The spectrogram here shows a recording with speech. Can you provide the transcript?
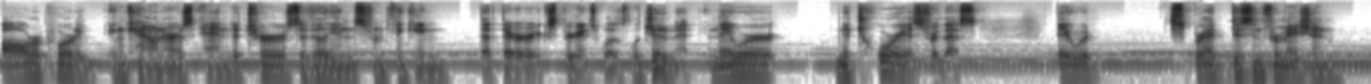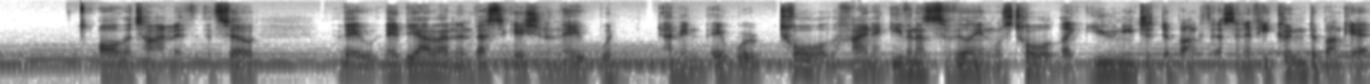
all reported encounters and deter civilians from thinking that their experience was legitimate. And they were notorious for this. They would spread disinformation all the time. So they they'd be out on an investigation and they would I mean, they were told, Hynek, even as a civilian, was told, like, you need to debunk this. And if he couldn't debunk it,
